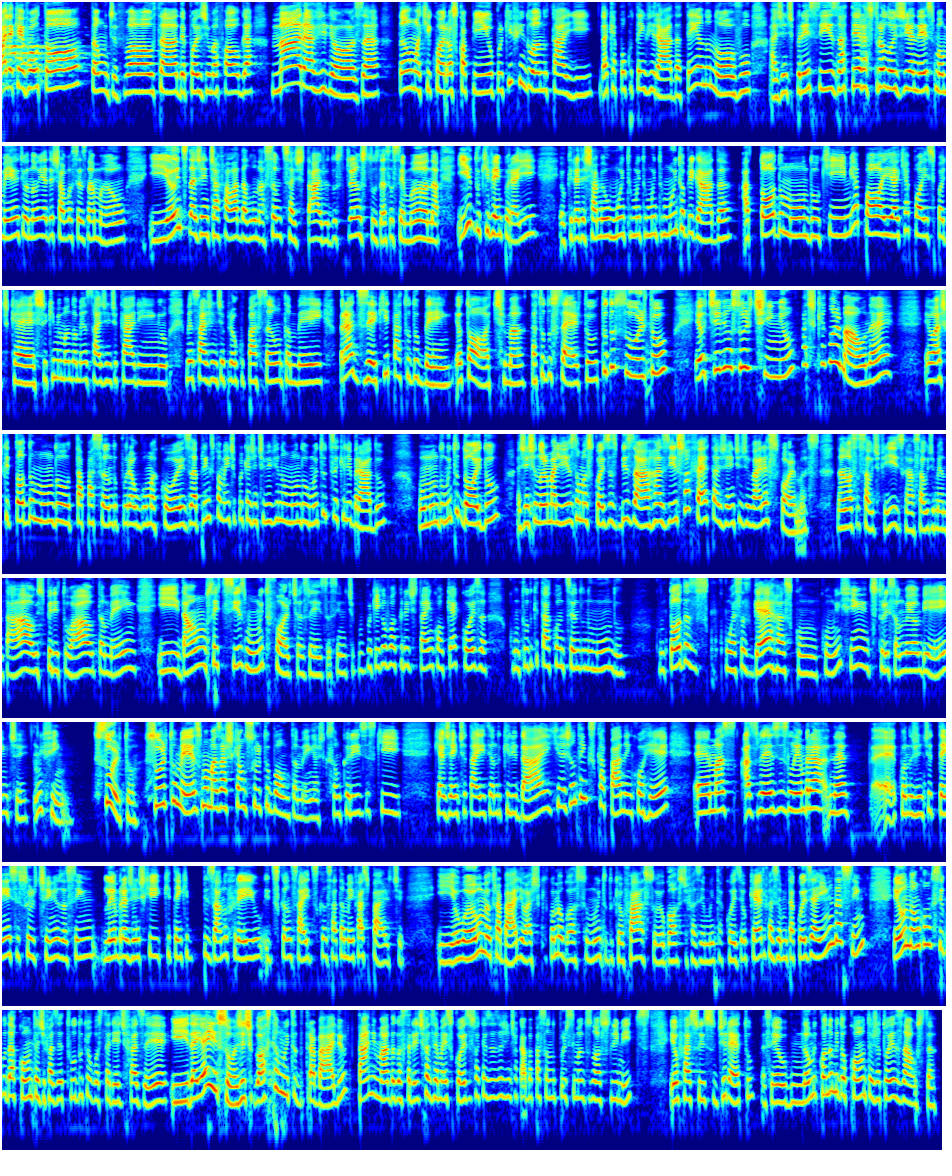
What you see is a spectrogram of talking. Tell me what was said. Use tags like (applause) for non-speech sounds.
Olha quem voltou, estamos de volta depois de uma folga maravilhosa. Estamos aqui com o horoscopinho, porque fim do ano tá aí, daqui a pouco tem virada, tem ano novo, a gente precisa ter astrologia nesse momento, eu não ia deixar vocês na mão. E antes da gente já falar da lunação de Sagitário, dos trânsitos dessa semana e do que vem por aí, eu queria deixar meu muito, muito, muito, muito obrigada a todo mundo que me apoia, que apoia esse podcast, que me mandou mensagem de carinho, mensagem de preocupação também, para dizer que tá tudo bem, eu tô ótima ótima, tá tudo certo, tudo surto. Eu tive um surtinho, acho que é normal, né? Eu acho que todo mundo tá passando por alguma coisa, principalmente porque a gente vive num mundo muito desequilibrado, um mundo muito doido. A gente normaliza umas coisas bizarras e isso afeta a gente de várias formas. Na nossa saúde física, na saúde mental, espiritual também. E dá um ceticismo muito forte às vezes, assim, tipo, por que, que eu vou acreditar em qualquer coisa com tudo que está acontecendo no mundo? com todas com essas guerras, com, com enfim, destruição do meio ambiente, enfim. Surto, surto mesmo, mas acho que é um surto bom também. Acho que são crises que, que a gente está aí tendo que lidar e que a gente não tem que escapar nem correr, é, mas às vezes lembra, né? É, quando a gente tem esses surtinhos assim, lembra a gente que, que tem que pisar no freio e descansar, e descansar também faz parte. E eu amo meu trabalho, eu acho que como eu gosto muito do que eu faço, eu gosto de fazer muita coisa, eu quero fazer muita coisa e ainda assim eu não consigo dar conta de fazer tudo que eu gostaria de fazer. E daí é isso, a gente gosta (laughs) muito do trabalho, tá animada, gostaria de fazer mais coisas, só que às vezes a gente acaba passando por cima dos nossos limites. Eu faço isso direto, assim, eu não me, quando eu me dou conta, eu já estou exausta.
